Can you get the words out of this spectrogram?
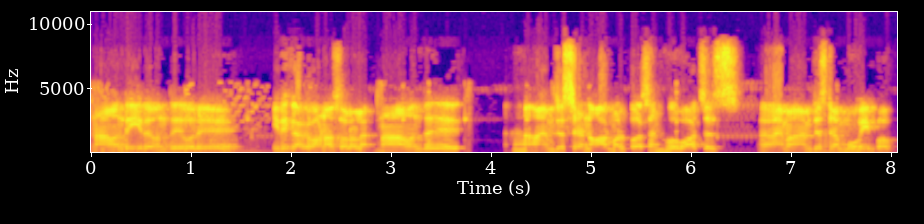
நான் வந்து இதை வந்து ஒரு இதுக்காகவோ நான் சொல்லல. நான் வந்து I am just a normal person who watches I'm I'm just a movie buff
